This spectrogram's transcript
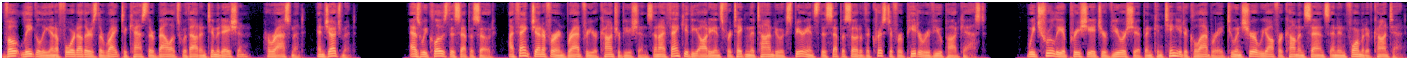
Vote legally and afford others the right to cast their ballots without intimidation, harassment, and judgment. As we close this episode, I thank Jennifer and Brad for your contributions, and I thank you, the audience, for taking the time to experience this episode of the Christopher Peter Review Podcast. We truly appreciate your viewership and continue to collaborate to ensure we offer common sense and informative content.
